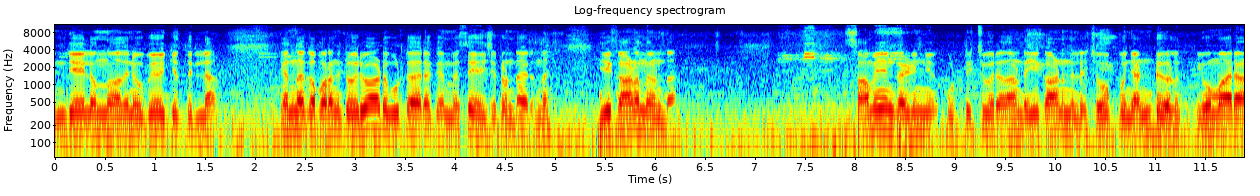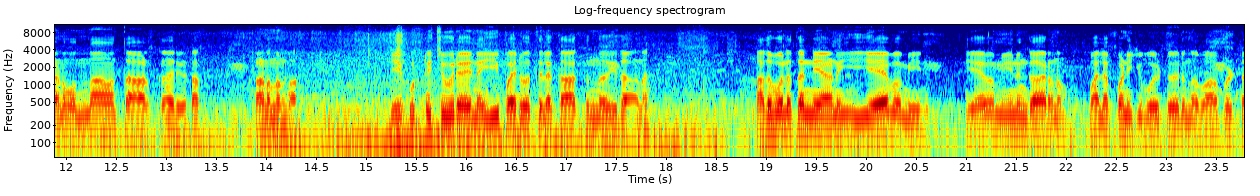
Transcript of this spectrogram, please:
ഇന്ത്യയിലൊന്നും അതിനെ ഉപയോഗിക്കത്തില്ല എന്നൊക്കെ പറഞ്ഞിട്ട് ഒരുപാട് കൂട്ടുകാരൊക്കെ മെസ്സേജ് അയച്ചിട്ടുണ്ടായിരുന്നു. ഈ കാണുന്നുണ്ട് സമയം കഴിഞ്ഞ് കുട്ടിച്ചൂര് അതാണ്ട് ഈ കാണുന്നില്ലേ ചുവപ്പ് ഞണ്ടുകൾ യുവമാരാണ് ഒന്നാമത്തെ ആൾക്കാർ കേട്ടോ. കാണുന്നുണ്ടോ? ഈ കുട്ടിച്ചൂരനെ ഈ പരുവത്തിലെ കാക്കുന്നത് ഇതാണ്. അതുപോലെ തന്നെയാണ് ഈ ഏവ മീനും. ഏവ മീനും കാരണം വലപ്പണിക്ക് പോയിട്ട് വരുന്ന പാവപ്പെട്ട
